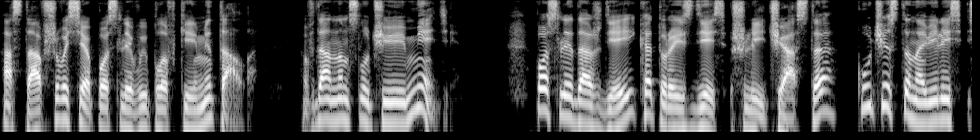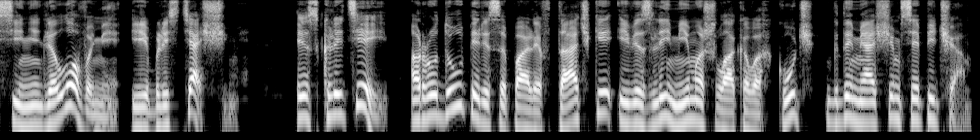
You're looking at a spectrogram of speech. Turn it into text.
оставшегося после выплавки металла. В данном случае меди. После дождей, которые здесь шли часто, кучи становились синелиловыми и блестящими. Из клетей руду пересыпали в тачки и везли мимо шлаковых куч к дымящимся печам,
